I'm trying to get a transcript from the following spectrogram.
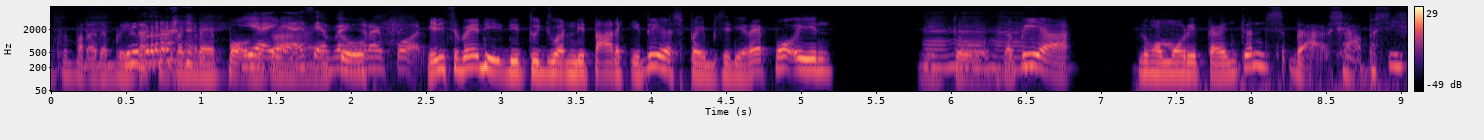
sempat ada berita siapa yang repo Iya gitu. iya Nah, siapa itu. yang repot. Jadi sebenarnya di, di tujuan ditarik itu ya supaya bisa direpoin gitu. Ah, Tapi ya lu ngomong retail cuan seba- siapa sih?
